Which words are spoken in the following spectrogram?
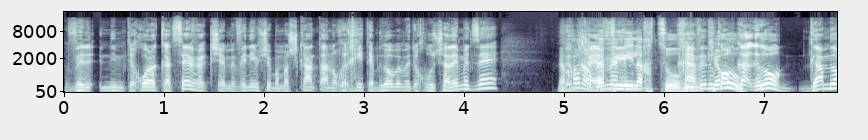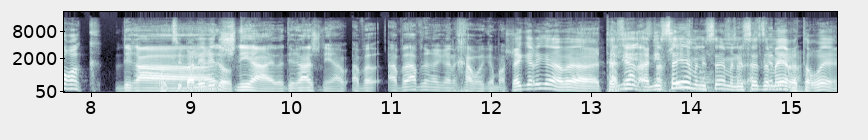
ונמתחו לקצה, וכשהם מבינים שבמשכנתה הנוכחית הם לא באמת יוכלו לשלם את זה, נכון, הרבה מהם יילחצו וימכרו. לא, גם לא רק דירה. שנייה, אלא דירה שנייה, אבל אבל אבנר, רגע, אני חייב רגע משהו. רגע, רגע, אבל תן לי, אני אסיים, אני אסיים, אני אעשה את זה מהר. אתה רואה.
